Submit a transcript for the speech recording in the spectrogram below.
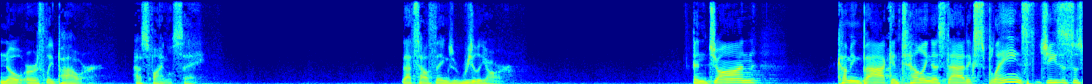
no earthly power has final say. That's how things really are. And John coming back and telling us that explains Jesus'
